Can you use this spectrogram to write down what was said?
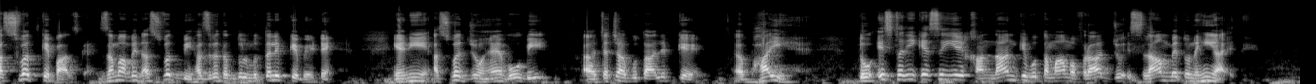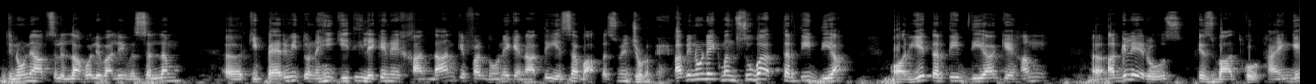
असवद के पास गए। जमा बिन असवद भी हज़रत अब्दुल मुत्तलिब के बेटे हैं, यानी असवद जो हैं, वो भी चचा अबू तालिब के भाई हैं। तो इस तरीके से ये खानदान के वो तमाम अफराद जो इस्लाम में तो नहीं आए थे, जिन्होंने आप सल्लल्लाहु अलैहि वसल्लम की पैरवी तो नहीं की थी, लेकिन एक खानदान के फर्द होने के नाते ये सब आपस में जुड़ गए। अब इन्होंने एक मंसूबा तरतीब दिया, और ये तरतीब दिया कि हम अगले रोज इस बात को उठाएँगे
